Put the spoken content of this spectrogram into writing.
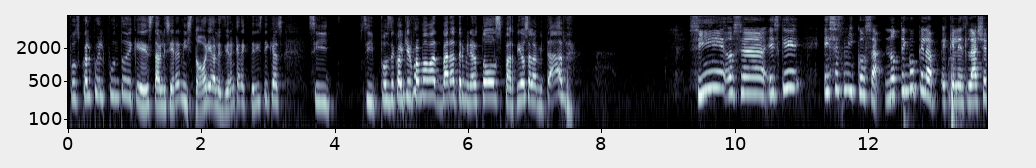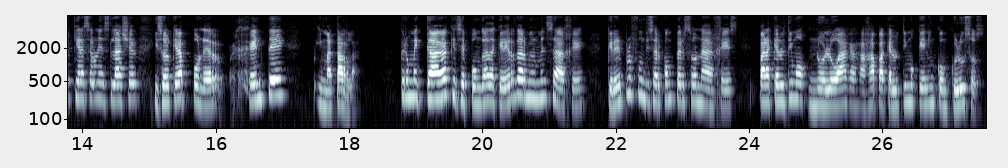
pues, ¿cuál fue el punto de que establecieran historia o les dieran características? Si, si pues, de cualquier forma va- van a terminar todos partidos a la mitad. Sí, o sea, es que esa es mi cosa. No tengo que, la, que el slasher quiera ser un slasher y solo quiera poner gente y matarla. Pero me caga que se ponga a querer darme un mensaje, querer profundizar con personajes, para que al último no lo haga. Ajá, para que al último queden inconclusos.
